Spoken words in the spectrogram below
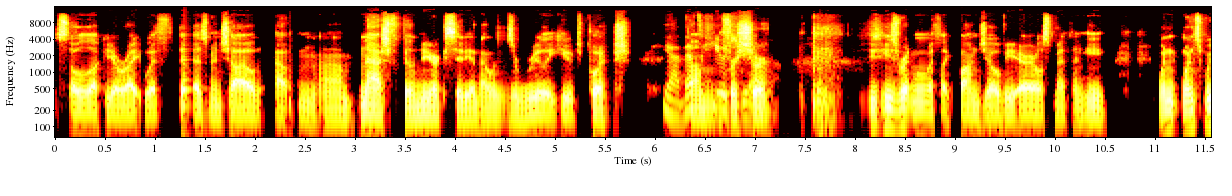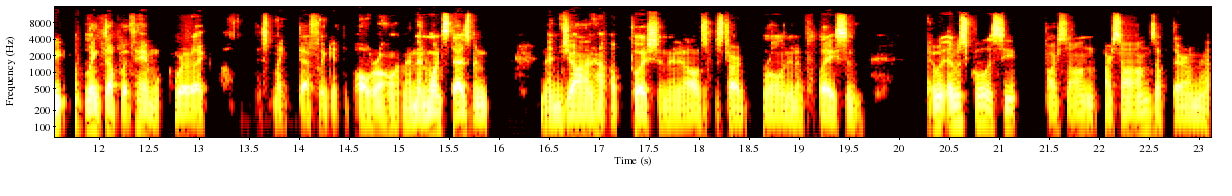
so lucky to write with Desmond Child out in um, Nashville, New York City, and that was a really huge push Yeah, that's um, huge for deal. sure. He's, written with like Bon Jovi, Aerosmith, and he when once we linked up with him, we're like, oh, this might definitely get the ball rolling. And then once Desmond and then John helped push, and then it all just started rolling into place. And it, it was cool to see our song, our songs up there on the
